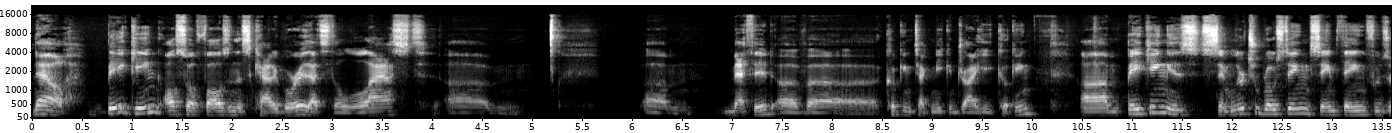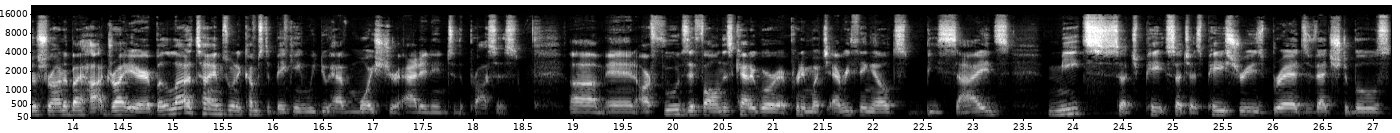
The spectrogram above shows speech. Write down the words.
Now, baking also falls in this category. That's the last um, um, method of uh, cooking technique and dry heat cooking. Um, baking is similar to roasting, same thing. Foods are surrounded by hot, dry air, but a lot of times when it comes to baking, we do have moisture added into the process. Um, and our foods that fall in this category are pretty much everything else besides meats, such pa- such as pastries, breads, vegetables,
